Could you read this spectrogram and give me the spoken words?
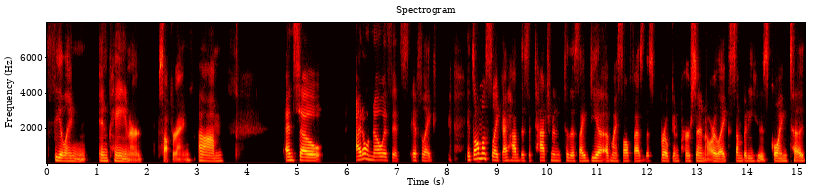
feeling in pain or suffering. Um, and so I don't know if it's, if like it's almost like I have this attachment to this idea of myself as this broken person or like somebody who's going to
